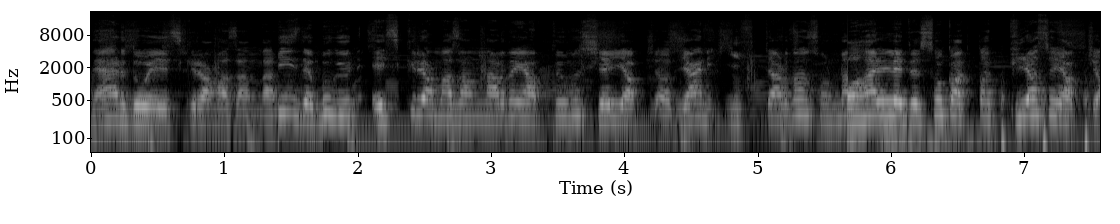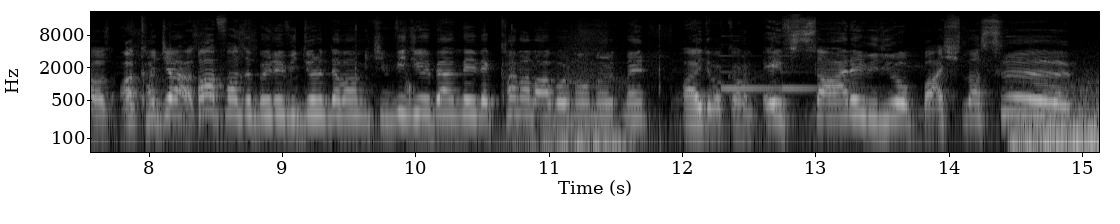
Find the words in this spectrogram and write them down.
Nerede o eski Ramazanlar? Biz de bugün eski Ramazanlarda yaptığımız şey yapacağız. Yani iftardan sonra mahallede, sokakta piyasa yapacağız. Akacağız. Daha fazla böyle videonun devamı için videoyu beğenmeyi ve kanala abone olmayı unutmayın. Haydi bakalım. Efsane video başlasın.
